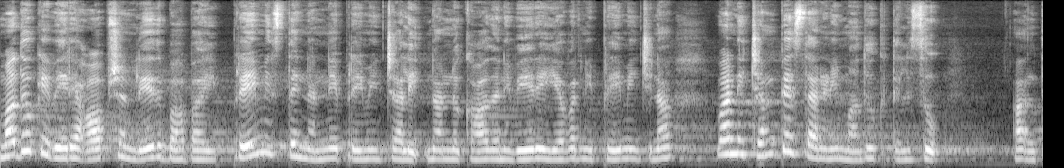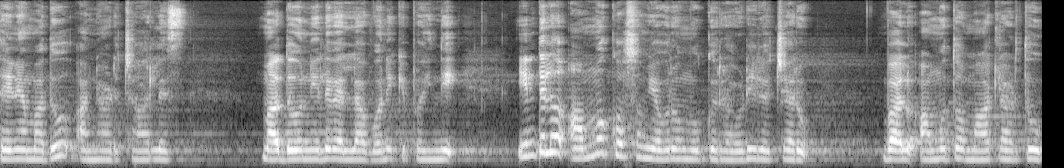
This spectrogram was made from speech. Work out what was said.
మధుకి వేరే ఆప్షన్ లేదు బాబాయ్. ప్రేమిస్తే నన్నే ప్రేమించాలి. నన్ను కాదని వేరే ఎవరిని ప్రేమించినా వాణ్ణి చంపేస్తానని మధుకు తెలుసు. అంతేనా మధు? అన్నాడు చార్లెస్. మధు నిలవెల్లా వణికిపోయింది. ఇంతలో అమ్ము కోసం ఎవరో ముగ్గురు రౌడీలు వచ్చారు వాళ్ళు అమ్ముతో మాట్లాడుతూ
